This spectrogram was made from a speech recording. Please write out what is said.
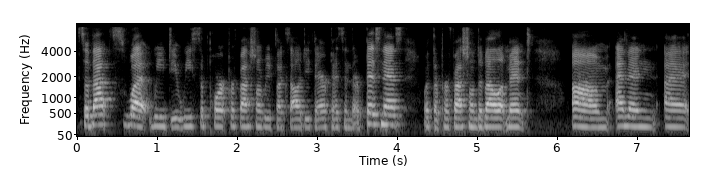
So that's what we do. We support professional reflexology therapists in their business with their professional development. Um, and then uh,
